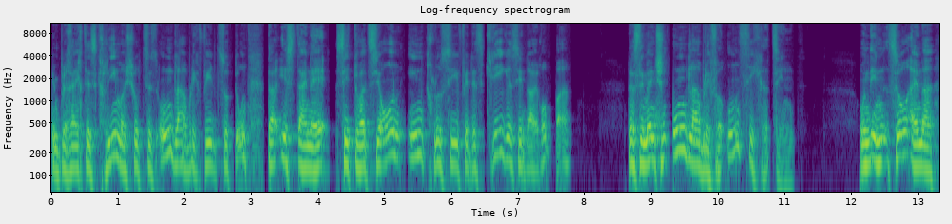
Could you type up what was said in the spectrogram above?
im Bereich des Klimaschutzes unglaublich viel zu tun. Da ist eine Situation inklusive des Krieges in Europa, dass die Menschen unglaublich verunsichert sind. Und in so einer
